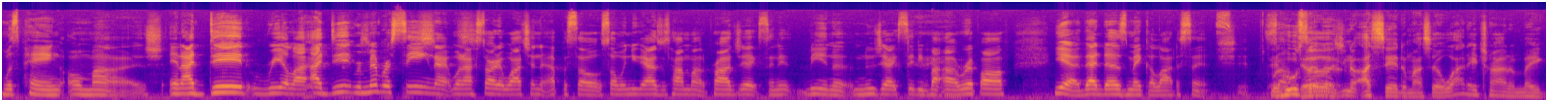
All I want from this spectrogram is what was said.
was paying homage. And I did realize, I did remember seeing that when I started watching the episode. So when you guys were talking about the projects and it being a New Jack City bi- uh, ripoff, yeah, that does make a lot of sense. Well, who said does. that? You know, I said to myself, why are they trying to make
